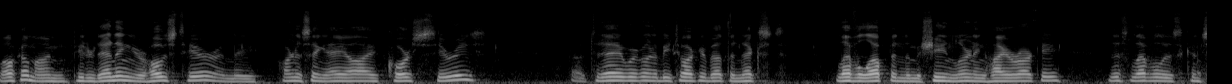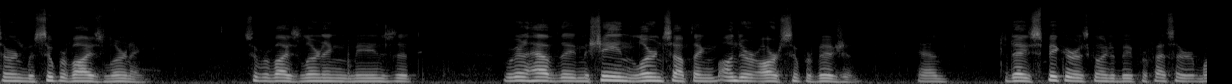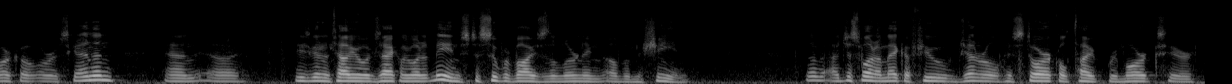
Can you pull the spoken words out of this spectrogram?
Welcome, I'm Peter Denning, your host here in the Harnessing AI course series. Uh, today we're going to be talking about the next level up in the machine learning hierarchy. This level is concerned with supervised learning. Supervised learning means that we're going to have the machine learn something under our supervision. And today's speaker is going to be Professor Marco Orescanin, and uh, he's going to tell you exactly what it means to supervise the learning of a machine. I just want to make a few general historical type remarks here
